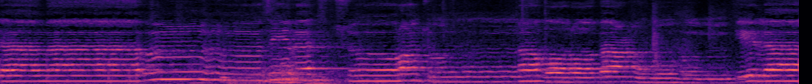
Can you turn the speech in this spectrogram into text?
وإذا ما أنزلت سورة نظر بعضهم إلى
